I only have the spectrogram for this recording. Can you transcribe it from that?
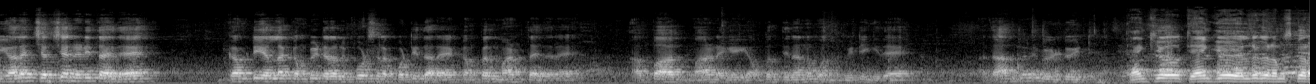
ಈಗಾಗಲೇ ಚರ್ಚೆ ನಡೀತಾ ಇದೆ. ಕಮಿಟಿ ಎಲ್ಲ ಕಂಪ್ಲೀಟ್ ಎಲ್ಲ ರಿಪೋರ್ಟ್ಸ್ ಎಲ್ಲ ಕೊಟ್ಟಿದ್ದಾರೆ ಕಂಪೇರ್ ಮಾಡ್ತಾ ಇದ್ದಾರೆ. ಹಬ್ಬ ಮಾರಣೆಗೆ ಈ ಹಬ್ಬದ ದಿನನೂ ಒಂದು ಮೀಟಿಂಗ್ ಇದೆ. ಅದಾದ್ಮೇಲೆ will do it thank you thank you ಎಲ್ರಿಗೂ ನಮಸ್ಕಾರ.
